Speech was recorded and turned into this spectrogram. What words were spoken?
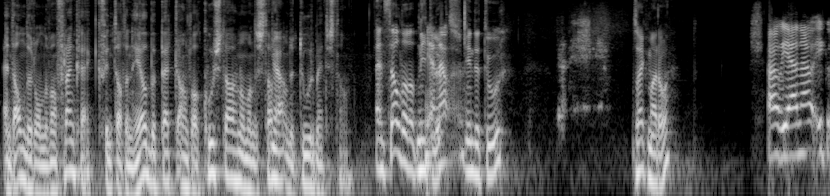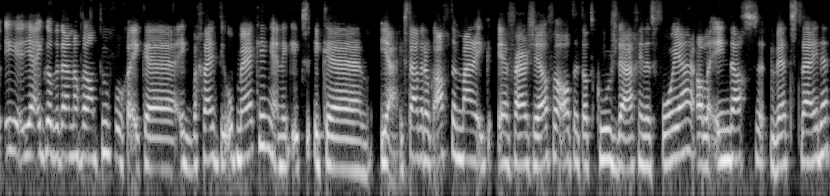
En dan de Ronde van Frankrijk. Ik vind dat een heel beperkt aantal koersdagen om aan de start ja. van de Tour mee te staan. En stel dat het niet ja, lukt nou... in de Tour. Zeg maar hoor. Oh ja, nou, ik, ik, ja, ik wilde daar nog wel aan toevoegen. Ik, uh, ik begrijp die opmerking en ik, ik, ik, uh, ja, ik sta er ook achter, maar ik ervaar zelf wel altijd dat koersdagen in het voorjaar, alle eendagswedstrijden,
